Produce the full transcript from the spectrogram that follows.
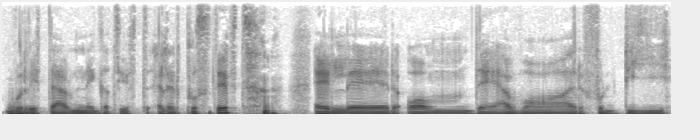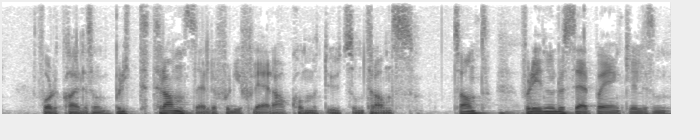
hvorvidt det er negativt eller positivt. Eller om det var fordi folk har liksom blitt trans, eller fordi flere har kommet ut som trans. Sant? Fordi når du ser på liksom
